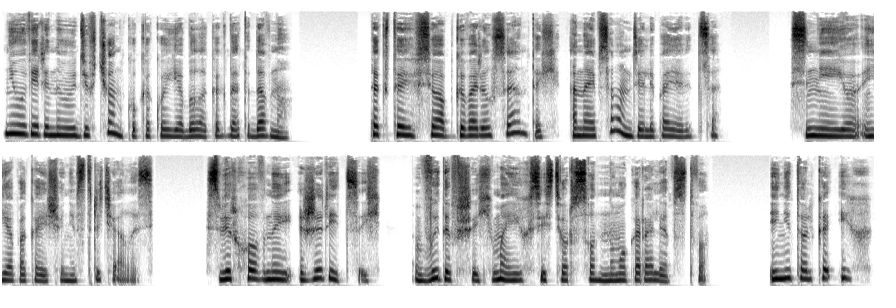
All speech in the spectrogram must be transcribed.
неуверенную девчонку, какой я была когда-то давно. «Так ты всё обговорил с Энтой? Она и в самом деле появится?» С нею я пока еще не встречалась. С верховной жрицей, выдавшей моих сестер сонному королевству. И не только их.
